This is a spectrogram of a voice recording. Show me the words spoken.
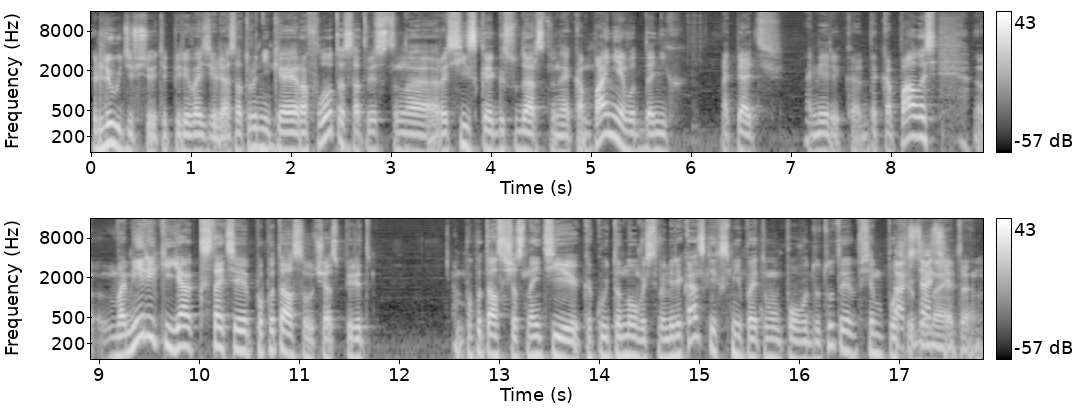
люди все это перевозили, а сотрудники Аэрофлота, соответственно, российская государственная компания, вот до них опять Америка докопалась. В Америке я, кстати, попытался вот сейчас перед попытался сейчас найти какую-то новость в американских СМИ по этому поводу. Тут я всем пофигу а, кстати, на это.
